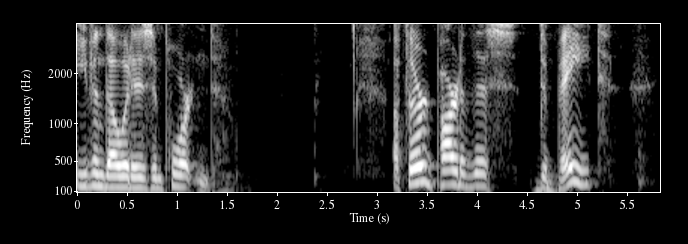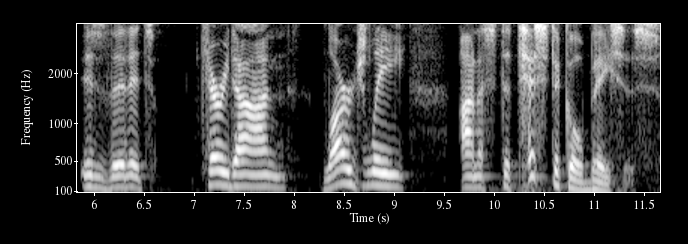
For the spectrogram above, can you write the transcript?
even though it is important. A third part of this debate is that it's carried on largely on a statistical basis.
